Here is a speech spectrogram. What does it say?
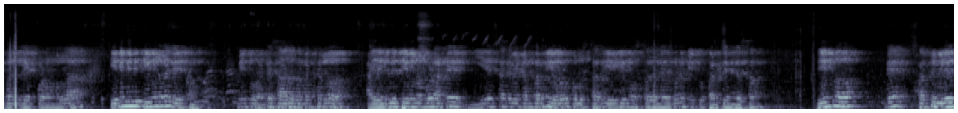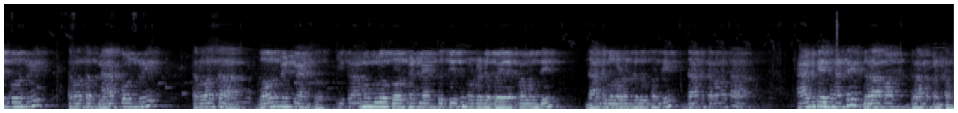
ఇబ్బంది లేకపోవడం వల్ల ఎనిమిది టీములుగా చేసాం మీకు అంటే సార్ సమక్షంలో ఆ ఎనిమిది టీములను కూడా అంటే ఏ సర్వే నెంబర్ని ఎవరు కొలుస్తారు ఏ టీం వస్తుంది అనేది కూడా మీకు పరిచయం చేస్తాం. దీంట్లో అంటే ఫస్ట్ విలేజ్ బౌండరీ తర్వాత బ్లాక్ బౌండరీ తర్వాత గవర్నమెంట్ ల్యాండ్స్ ఈ గ్రామంలో గవర్నమెంట్ ల్యాండ్స్ వచ్చేసి నూట డెబ్బై ఎకరాలు ఉంది. దాన్ని కొలవడం జరుగుతుంది. దాని తర్వాత హ్యాబిటేషన్ అంటే గ్రామ గ్రామకంఠం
